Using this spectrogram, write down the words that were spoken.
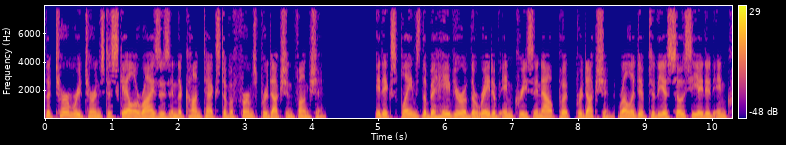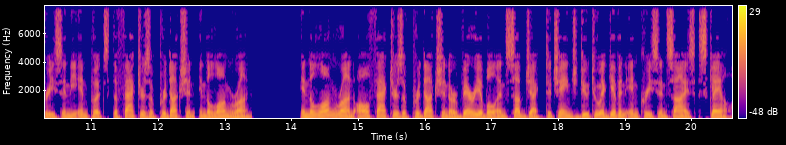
The term returns to scale arises in the context of a firm's production function. It explains the behavior of the rate of increase in output production relative to the associated increase in the inputs the factors of production in the long run. In the long run all factors of production are variable and subject to change due to a given increase in size scale.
